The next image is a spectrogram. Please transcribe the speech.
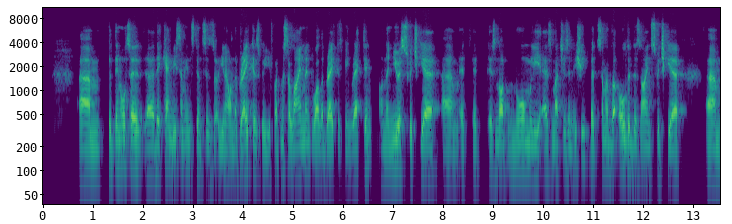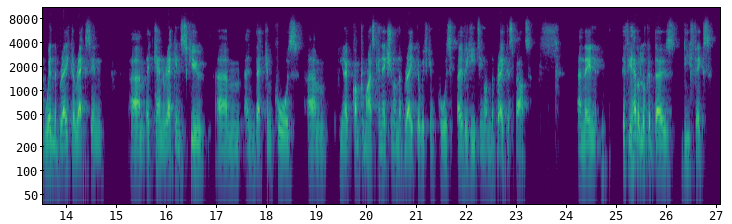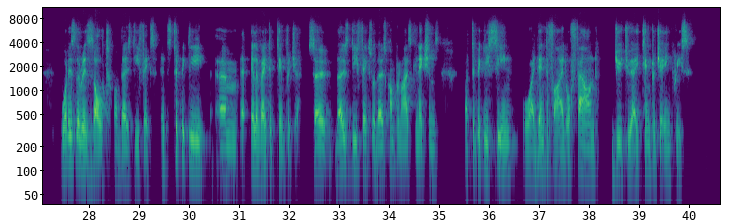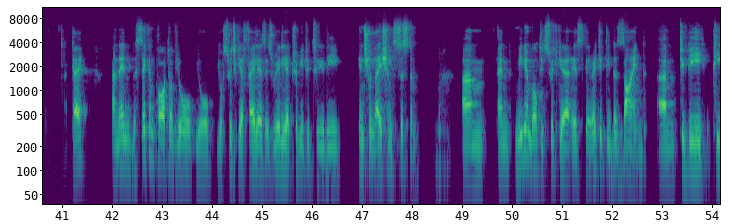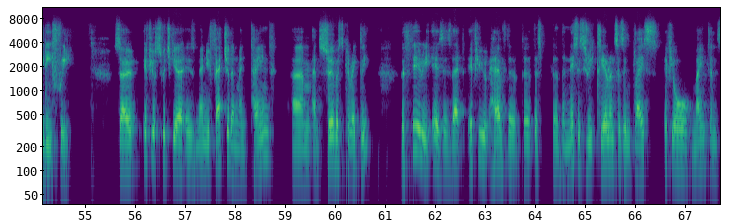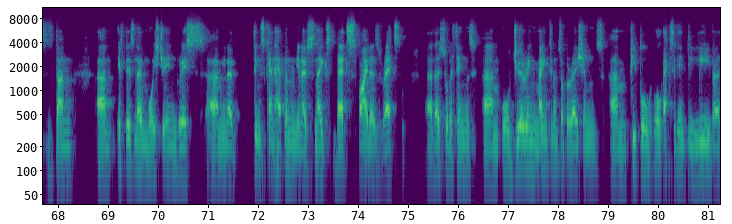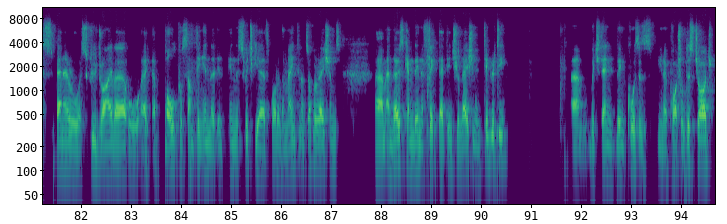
Um, but then also uh, there can be some instances, you know, on the breakers where you've got misalignment while the breaker is being racked in. On the newest switchgear, um, it, it is not normally as much as an issue, but some of the older design switchgear, um, when the breaker racks in, um, it can rack in skew, um, and that can cause, um, you know, compromised connection on the breaker, which can cause overheating on the breaker spouts. And then if you have a look at those defects, what is the result of those defects? It's typically um, elevated temperature. So those defects or those compromised connections are typically seen or identified or found due to a temperature increase. Okay. And then the second part of your, your, your switchgear failures is really attributed to the insulation system. Um, and medium voltage switchgear is theoretically designed um, to be PD free. So if your switchgear is manufactured and maintained um, and serviced correctly, the theory is, is that if you have the, the, the, the necessary clearances in place, if your maintenance is done, um, if there's no moisture ingress, um, you know, things can happen, you know, snakes, bats, spiders, rats, uh, those sort of things, um, or during maintenance operations, um, people will accidentally leave a spanner or a screwdriver or a, a bolt or something in the in, in, the switchgear as part of the maintenance operations, um, and those can then affect that insulation integrity, um, which then then causes you know partial discharge.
